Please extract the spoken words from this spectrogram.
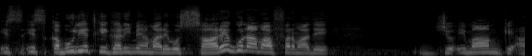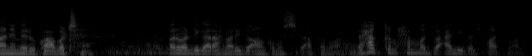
اس اس قبولیت کی گھڑی میں ہمارے وہ سارے گناہ معاف فرما دے جو امام کے آنے میں رکاوٹ ہیں۔ پروردگار ہماری دعاؤں کو مستجاب فرما بحق محمد و علی والفاطمہ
